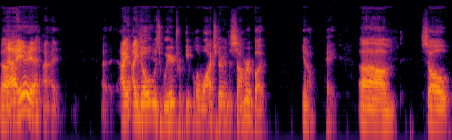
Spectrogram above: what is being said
Uh, I hear you. I, I I know it was weird for people to watch during the summer, but you know. Um, so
